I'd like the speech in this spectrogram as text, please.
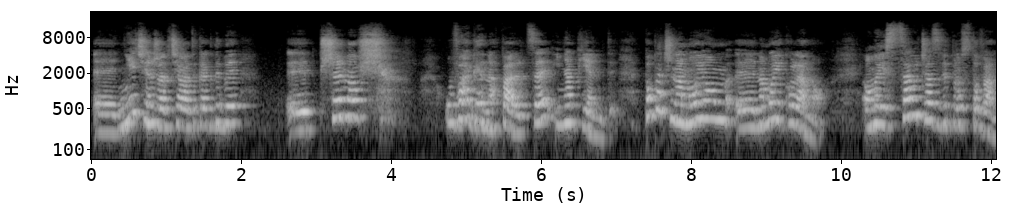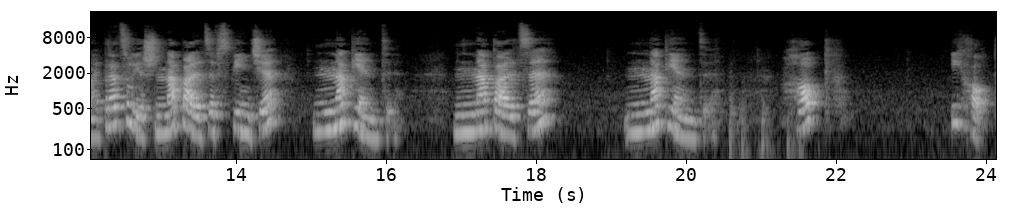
e, nie ciężar ciała, tylko jak gdyby e, przenoś uwagę na palce i na pięty. Popatrz na, moją, e, na moje kolano. Ono jest cały czas wyprostowane. Pracujesz na palce, wspięcie, napięty. Na palce, napięty. Hop i hop.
